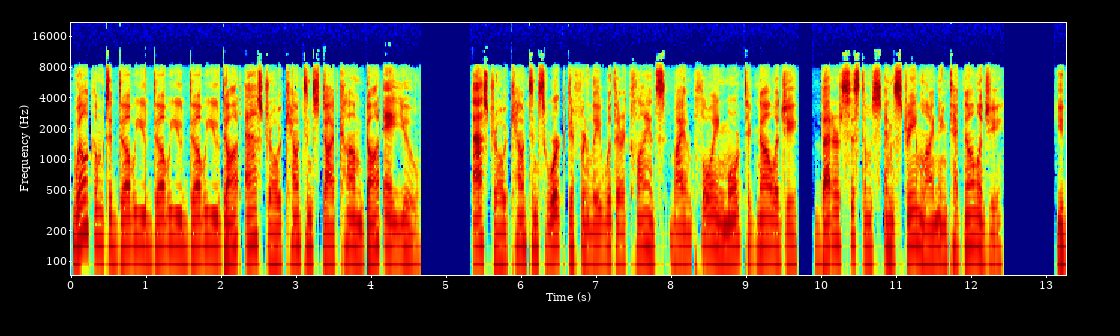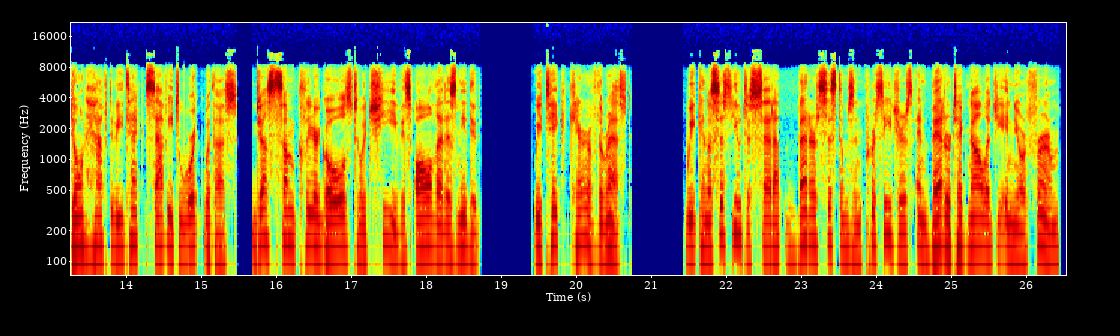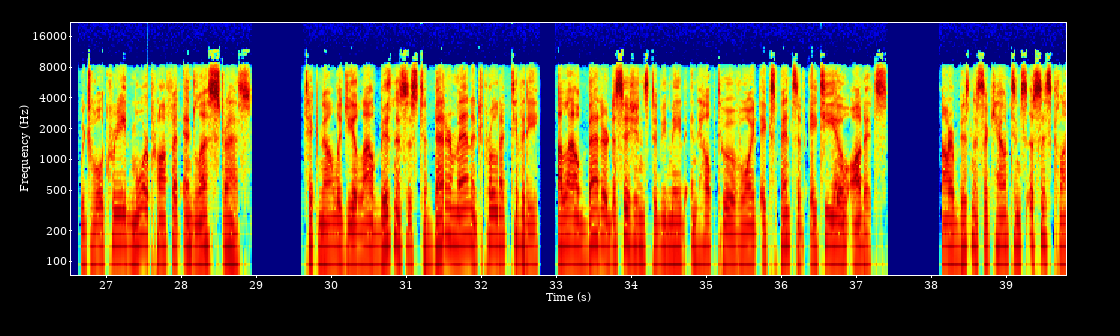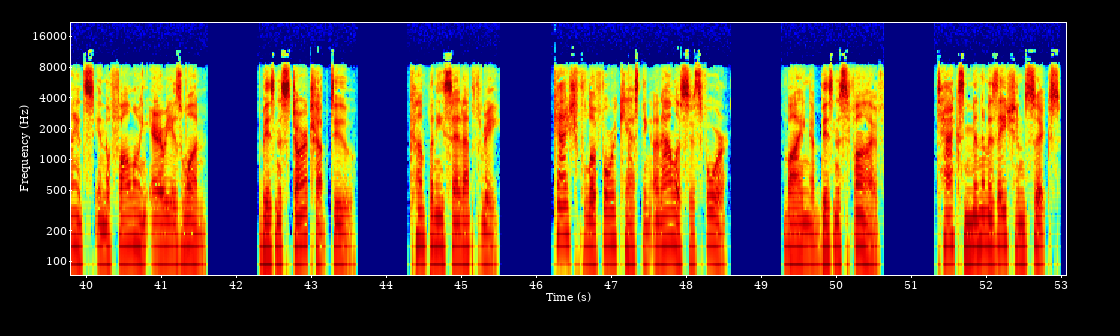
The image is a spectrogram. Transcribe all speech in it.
Welcome to www.astroaccountants.com.au. Astro Accountants work differently with their clients by employing more technology, better systems and streamlining technology. You don't have to be tech savvy to work with us, just some clear goals to achieve is all that is needed. We take care of the rest. We can assist you to set up better systems and procedures and better technology in your firm, which will create more profit and less stress. Technology allow businesses to better manage productivity, allow better decisions to be made and help to avoid expensive ATO audits. Our business accountants assist clients in the following areas 1. Business Startup 2. Company Setup 3. Cash Flow Forecasting Analysis 4. Buying a Business 5. Tax Minimization 6.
